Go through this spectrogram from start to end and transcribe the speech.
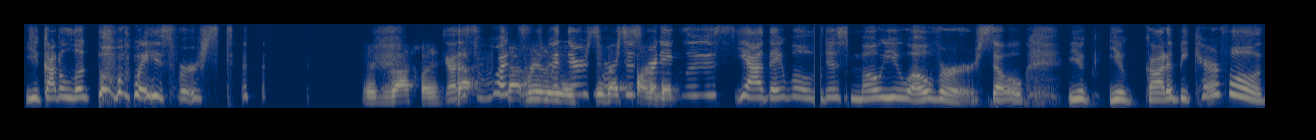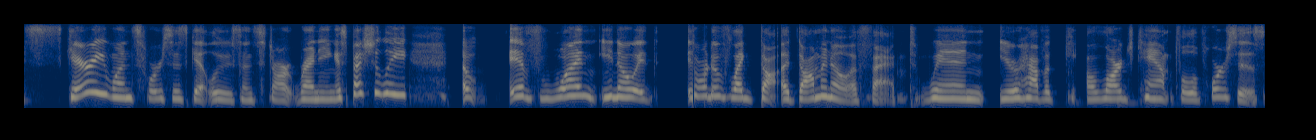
You got to look both ways first. Exactly. Because that really when is, there's horses running loose, yeah, they will just mow you over. So you you got to be careful. It's scary once horses get loose and start running, especially uh, if one, you know, it it's sort of like do- a domino effect when you have a, a large camp full of horses.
